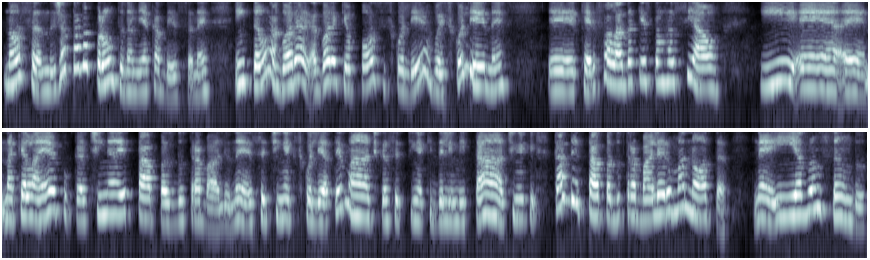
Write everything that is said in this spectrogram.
Nossa, já estava pronto na minha cabeça, né? Então agora, agora que eu posso escolher, vou escolher, né? É, quero falar da questão racial. E é, é, naquela época tinha etapas do trabalho, né? Você tinha que escolher a temática, você tinha que delimitar, tinha que. Cada etapa do trabalho era uma nota né? E ia avançando.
